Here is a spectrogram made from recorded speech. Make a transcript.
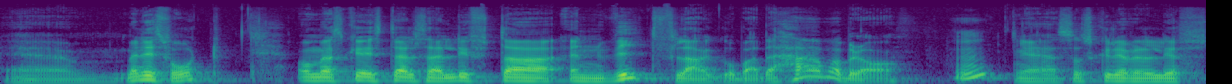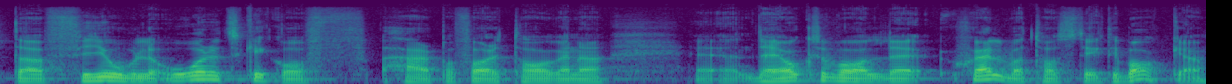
Eh, men det är svårt. Om jag ska istället så lyfta en vit flagg och bara det här var bra. Eh, så skulle jag vilja lyfta fjolårets kickoff här på företagarna. Eh, där jag också valde själv att ta ett steg tillbaka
